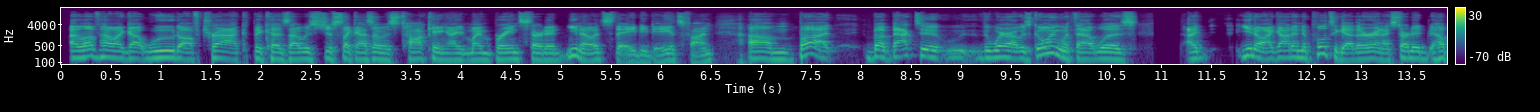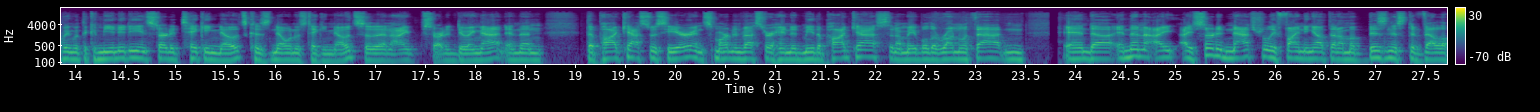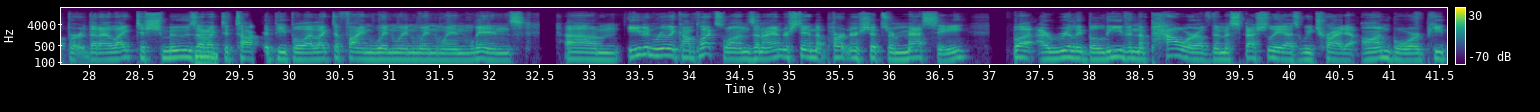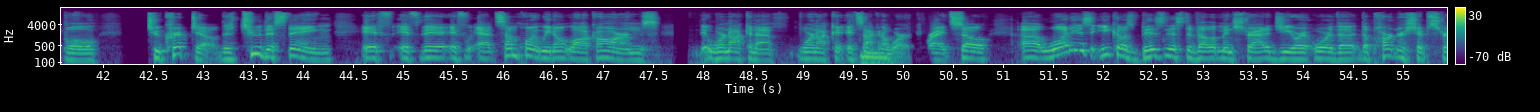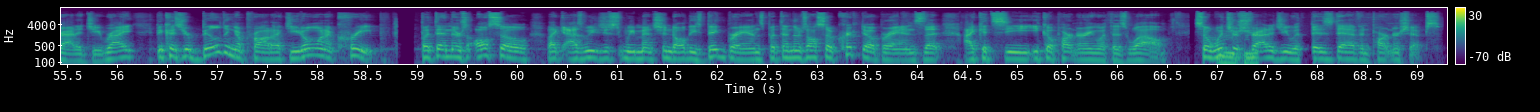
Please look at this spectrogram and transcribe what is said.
I love how I got wooed off track because I was just like as I was talking, I my brain started, you know, it's the ADD, it's fine. Um, but but back to the where I was going with that was I you know, I got into Pool Together and I started helping with the community and started taking notes because no one was taking notes. So then I started doing that. And then the podcast was here and Smart Investor handed me the podcast and I'm able to run with that. And and uh, and then I, I started naturally finding out that I'm a business developer, that I like to schmooze, mm-hmm. I like to talk to people, I like to find win-win-win-win-wins. Um, even really complex ones. And I understand that partnerships are messy but I really believe in the power of them, especially as we try to onboard people to crypto. To this thing. If if there if at some point we don't lock arms, we're not gonna we're not gonna it's not gonna work right? So uh, what is eco's business development strategy or or the the partnership strategy right? Because you're building a product you don't want to creep but then there's also like as we just we mentioned all these big brands but then there's also crypto brands that i could see eco partnering with as well. So what's your mm-hmm. strategy with biz dev and partnerships?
